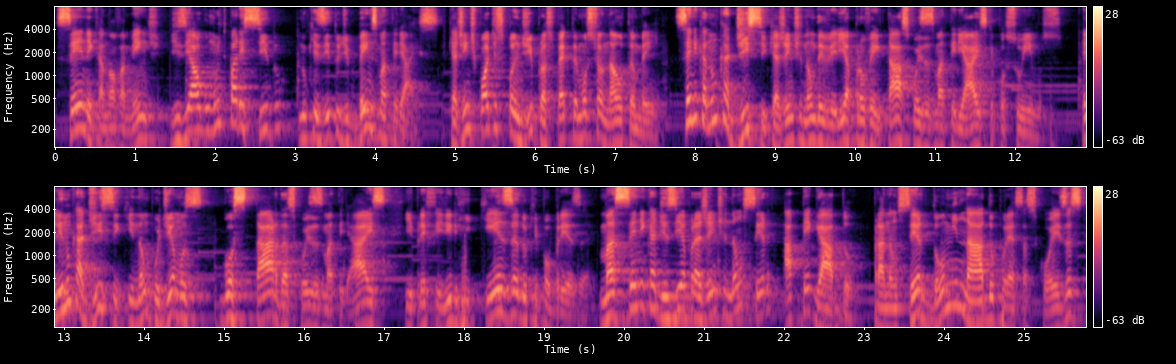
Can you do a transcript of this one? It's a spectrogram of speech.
Sêneca, novamente, dizia algo muito parecido no quesito de bens materiais, que a gente pode expandir para o aspecto emocional também. Sêneca nunca disse que a gente não deveria aproveitar as coisas materiais que possuímos. Ele nunca disse que não podíamos gostar das coisas materiais e preferir riqueza do que pobreza. Mas Sêneca dizia para a gente não ser apegado, para não ser dominado por essas coisas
